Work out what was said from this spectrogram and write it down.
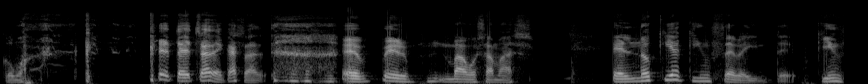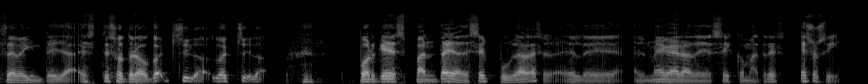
como que te echa de casa. En fin, vamos a más. El Nokia 1520. 1520 ya. Este es otro Godzilla, Godzilla. Porque es pantalla de 6 pulgadas, el, de, el Mega era de 6,3. Eso sí,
